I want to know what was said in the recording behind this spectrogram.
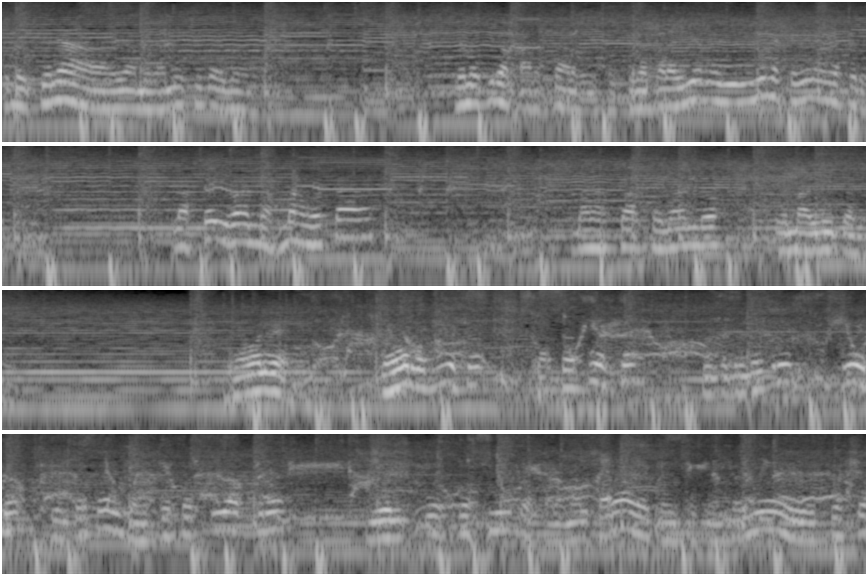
seleccionada, digamos, la música y no, no me quiero apartar pero para el viernes, el lunes que viene voy a hacer eso. Las 6 bandas más votadas van a estar sonando en maldito lunes. Pero volvemos. De bordo puesto, tercer puesto, 133, suero, 130, el puesto 4 y el puesto 5 para Malparado con 79 y el puesto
